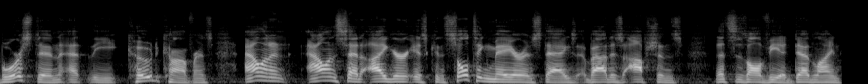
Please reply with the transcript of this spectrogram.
Boorstin at the Code Conference, Allen, Allen said Iger is consulting Mayer and Staggs about his options. This is all via deadline.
